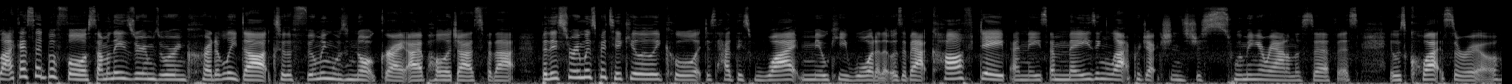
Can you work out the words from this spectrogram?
Like I said before, some of these rooms were incredibly dark, so the filming was not great. I apologize for that. But this room was particularly cool. It just had this white, milky water that was about calf deep and these amazing light projections just swimming around on the surface. It was quite surreal.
